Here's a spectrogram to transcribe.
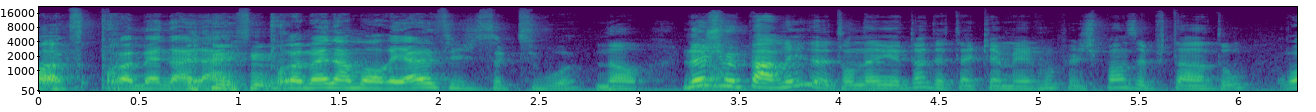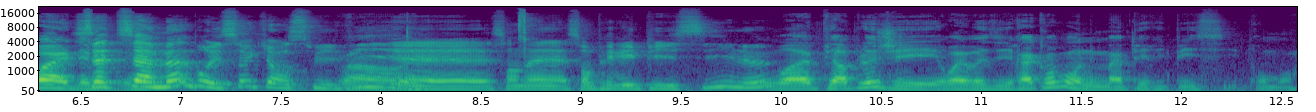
Ah, tu te promènes à la... tu te promènes à Montréal, c'est juste ça que tu vois. non. Là, je veux parler de ton anecdote de ta caméra, je pense depuis tantôt. Ouais, des- Cette semaine, pour ceux qui ont suivi Ouais, ouais. euh, son, son péripétie, là, Ouais, puis en plus, j'ai. Ouais, vas-y, raconte mon ma péripétie pour moi.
